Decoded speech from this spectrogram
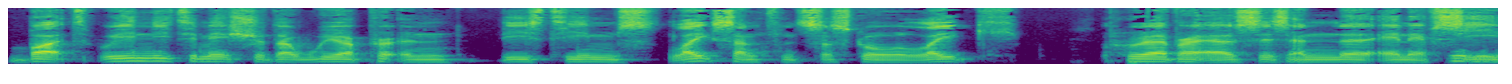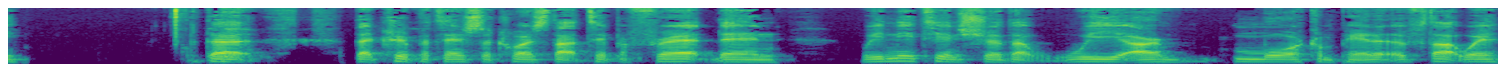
but we need to make sure that we are putting these teams like San Francisco, like whoever else is in the NFC that that could potentially cause that type of threat, then we need to ensure that we are more competitive that way.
